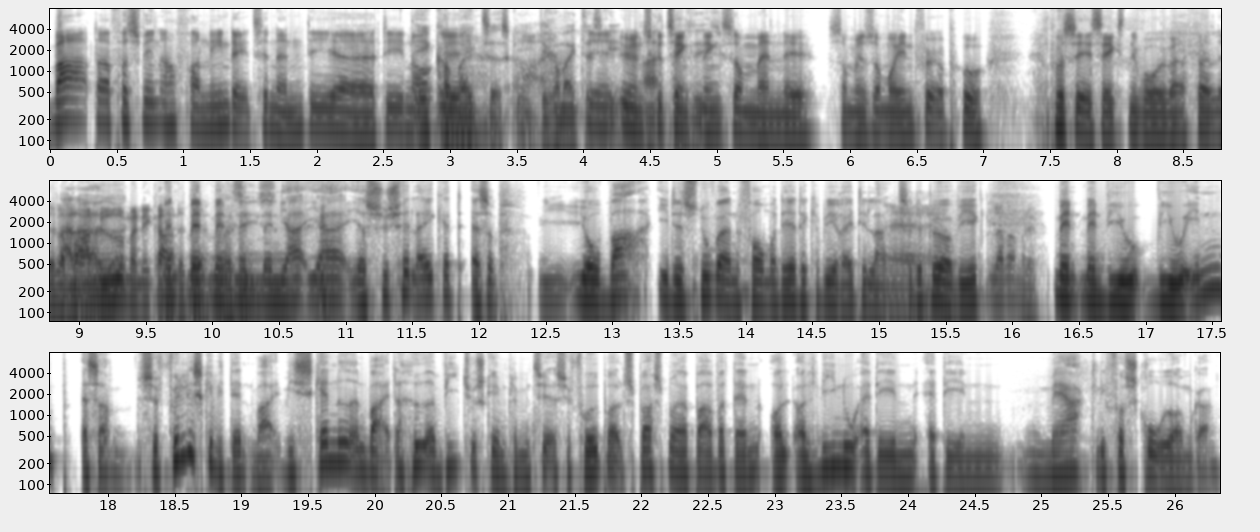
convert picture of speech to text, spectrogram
var der forsvinder fra den ene dag til den anden, det er, det er nok... kommer øh, ikke til at ske. nej, Det kommer ikke til at det er ske. en Nej, ønsketænkning, præcis. som man, øh, som man så må indføre på, på CSX-niveau i hvert fald, eller Nej, bare nej, nyde, nej. man ikke har Men, det men, men, men, Præcis. men jeg, jeg, jeg synes heller ikke, at altså, jo var i dets nuværende form, og det her det kan blive rigtig langt, der. så det behøver vi ikke. Lad med det. Men, men vi, er jo, vi er jo inde, altså selvfølgelig skal vi den vej. Vi skal ned ad en vej, der hedder, at video skal implementeres i fodbold. Spørgsmålet er bare, hvordan, og, og lige nu er det en, er det en mærkelig forskroet omgang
